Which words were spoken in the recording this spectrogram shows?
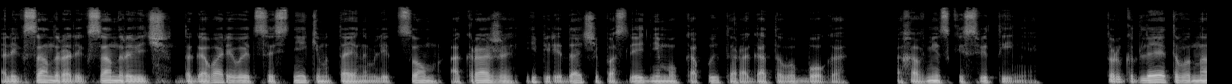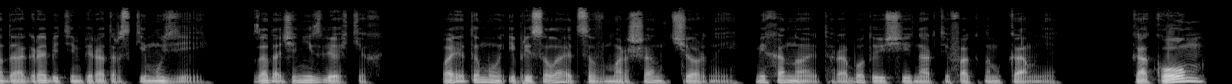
Александр Александрович договаривается с неким тайным лицом о краже и передаче последнему копыта рогатого бога, Ахавмедской святыни. Только для этого надо ограбить императорский музей. Задача не из легких. Поэтому и присылается в Маршан черный, механоид, работающий на артефактном камне. «Каком?»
